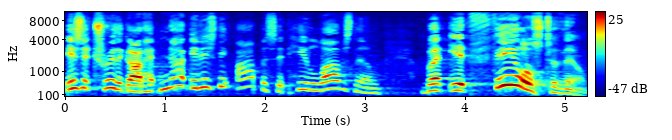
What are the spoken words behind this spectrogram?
Is it true that God? Ha- no, it is the opposite. He loves them, but it feels to them.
